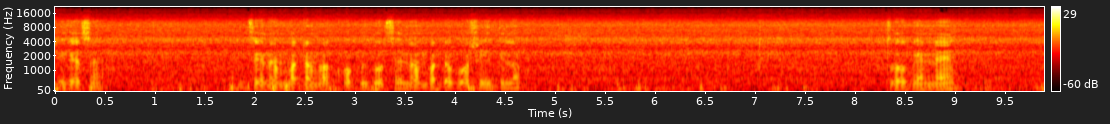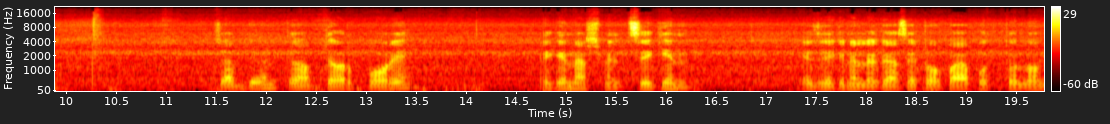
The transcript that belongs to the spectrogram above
ঠিক আছে? যে নাম্বারটা আমরা কপি করছি নাম্বারটা বসিয়ে দিলাম। তো ওখানে চাপ দেবেন, চাপ দেওয়ার পরে এখানে আসবেন চেক ইন এই যে এখানে লেখা আছে টপ আপ উত্তোলন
